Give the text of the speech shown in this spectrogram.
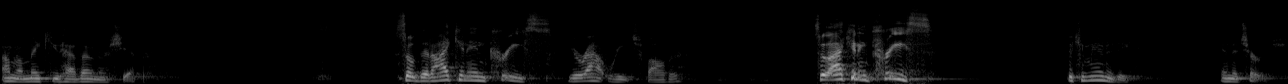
I'm going to make you have ownership so that I can increase your outreach, Father, so that I can increase the community in the church.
